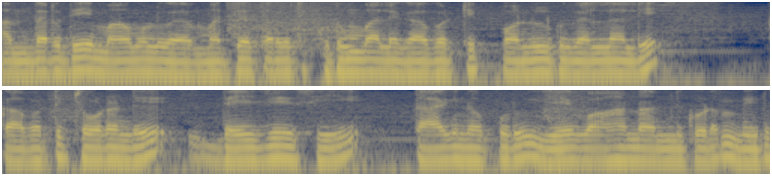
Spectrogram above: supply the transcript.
అందరిది మామూలుగా మధ్యతరగతి కుటుంబాలే కాబట్టి పనులకు వెళ్ళాలి. కాబట్టి చూడండి దయచేసి తాగినప్పుడు ఏ వాహనాన్ని కూడా మీరు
